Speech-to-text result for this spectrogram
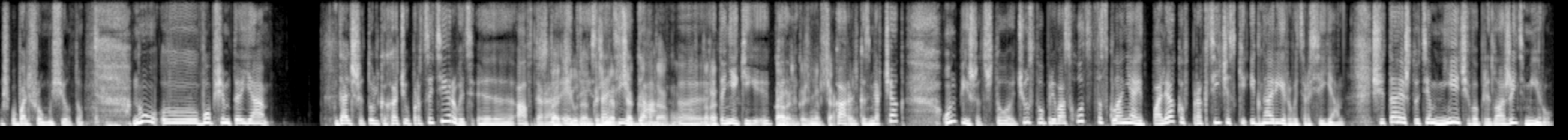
уж по большому счету. Ну, э, в общем-то, я дальше только хочу процитировать э, автора Статью, да, этой статьи. Казимирчака, да, э, автора. это некий э, Кароль Ка- Казимирчак. Кароль Казмерчак, он пишет, что чувство превосходства склоняет поляков практически игнорировать россиян, считая, что тем нечего предложить миру.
